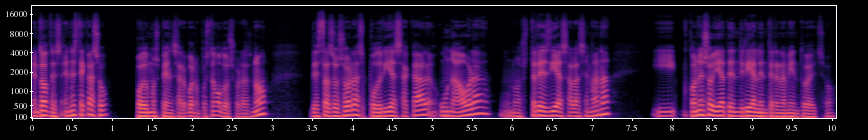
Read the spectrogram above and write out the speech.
Entonces, en este caso, podemos pensar, bueno, pues tengo dos horas, ¿no? De estas dos horas podría sacar una hora, unos tres días a la semana, y con eso ya tendría el entrenamiento hecho.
